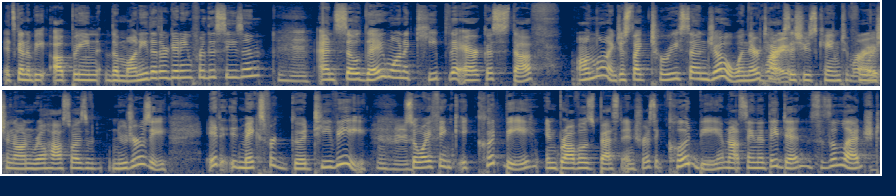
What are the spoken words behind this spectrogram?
It's going to be upping the money that they're getting for this season. Mm-hmm. And so they want to keep the Erika stuff online, just like Teresa and Joe when their tax Right. issues came to Right. fruition on Real Housewives of New Jersey. It, it makes for good TV. So I think it could be in Bravo's best interest. It could be. I'm not saying that they did. This is alleged.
